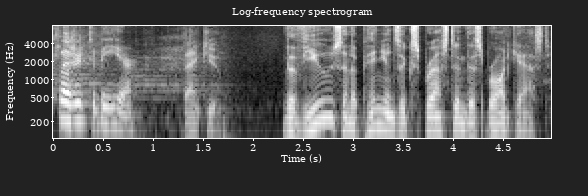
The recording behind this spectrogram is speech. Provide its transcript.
Pleasure to be here. Thank you. The views and opinions expressed in this broadcast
